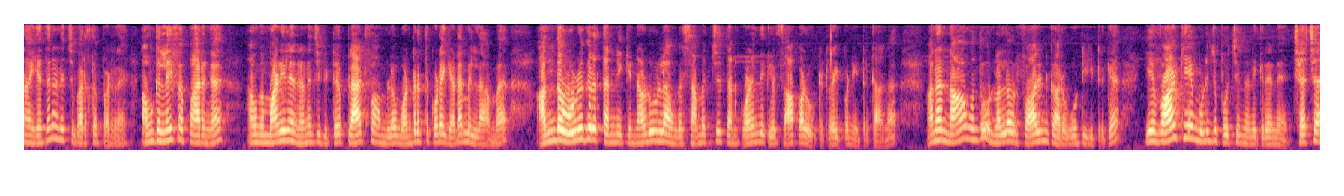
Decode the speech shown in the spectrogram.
நான் எதை நினச்சி வருத்தப்படுறேன்? அவங்க லைஃப்பை பாருங்கள் அவங்க மழையில் நினச்சிக்கிட்டு பிளாட்ஃபார்மில் ஒன்றத்துக்கு கூட இடம் இல்லாமல் அந்த ஒழுகிற தண்ணிக்கு நடுவில் அவங்க சமைச்சு தன் குழந்தைகளுக்கு சாப்பாடு விட்டு ட்ரை பண்ணிகிட்ருக்காங்க ஆனால் நான் வந்து ஒரு நல்ல ஒரு ஃபாரின் காரை ஓட்டிக்கிட்டு இருக்கேன். என் வாழ்க்கையே முடிஞ்சு போச்சுன்னு நினைக்கிறேன்னு சேச்சே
